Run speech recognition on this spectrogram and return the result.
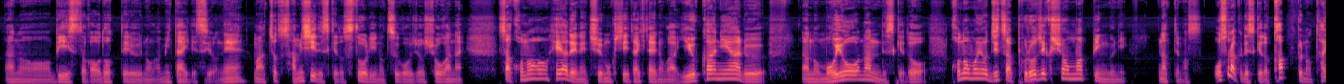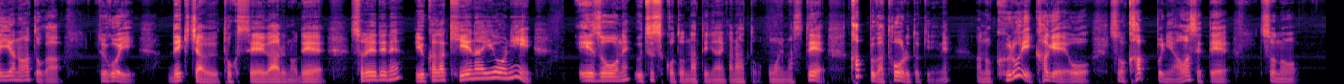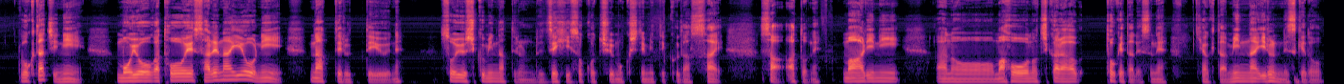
あのビーストが踊ってるのが見たいですよねまあちょっと寂しいですけどストーリーの都合上しょうがないさあこの部屋でね注目していただきたいのが床にあるあの模様なんですけどこの模様実はプロジェクションマッピングになってます。おそらくですけどカップのタイヤの跡がすごいできちゃう特性があるのでそれでね床が消えないように映像をね映すことになってんじゃないかなと思います。でカップが通る時にねあの黒い影をそのカップに合わせてその僕たちに模様が投影されないようになってるっていうね。そういう仕組みになってるので是非そこ注目してみてください。さああとね周りにあのー、魔法の力が解けたですねキャラクターみんないるんですけど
